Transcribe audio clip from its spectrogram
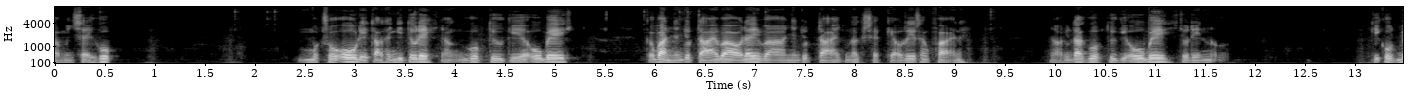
uh, mình sẽ gộp một số ô để tạo thành cái tiêu đề chẳng gộp từ cái OB các bạn nhấn chuột trái vào đây và nhấn chuột trái chúng ta sẽ kéo dây sang phải này. Đó, chúng ta gộp từ cái OB cho đến cái cột B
